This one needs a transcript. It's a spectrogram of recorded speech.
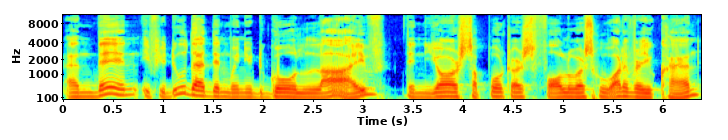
And then, if you do that, then when you go live, then your supporters, followers, who whatever you can,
